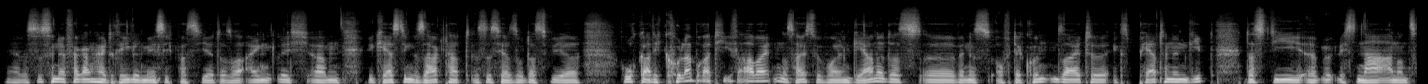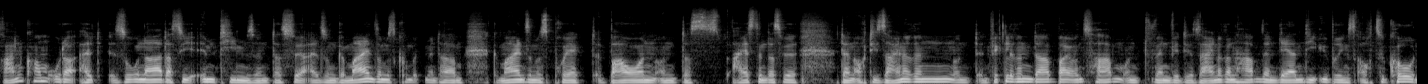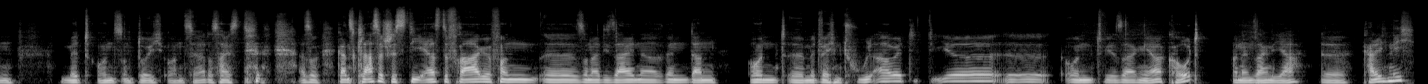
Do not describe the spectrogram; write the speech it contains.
Ja, das ist in der Vergangenheit regelmäßig passiert. Also eigentlich, ähm, wie Kerstin gesagt hat, ist es ja so, dass wir hochgradig kollaborativ arbeiten. Das heißt, wir wollen gerne, dass, äh, wenn es auf der Kundenseite Expertinnen gibt, dass die äh, möglichst nah an uns rankommen oder halt so nah, dass sie im Team sind, dass wir also ein gemeinsames Commitment haben, gemeinsames Projekt bauen und das heißt dann, dass wir dann auch Designerinnen und Entwicklerinnen da bei uns haben und wenn wir Designerinnen haben, dann lernen die übrigens auch zu coden mit uns und durch uns. Ja, das heißt, also ganz klassisch ist die erste Frage von äh, so einer Designerin dann und äh, mit welchem Tool arbeitet ihr? Äh, und wir sagen ja Code und dann sagen die ja, äh, kann ich nicht.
